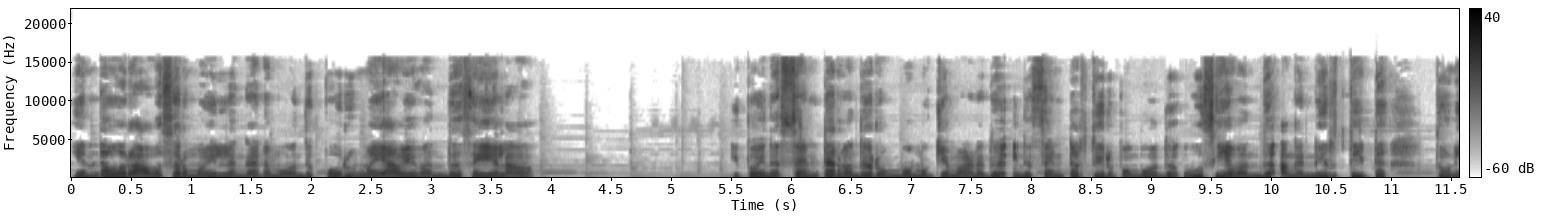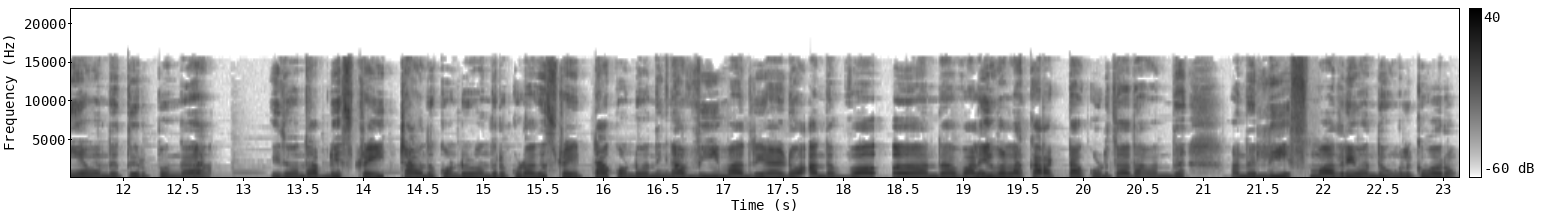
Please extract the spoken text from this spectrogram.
எந்த ஒரு அவசரமும் இல்லைங்க. நம்ம வந்து பொறுமையாகவே வந்து செய்யலாம். இப்போ இந்த சென்டர் வந்து ரொம்ப முக்கியமானது. இந்த சென்டர் திருப்பும்போது ஊசியை வந்து அங்கே நிறுத்திட்டு துணியை வந்து திருப்புங்க. இது வந்து அப்படியே ஸ்ட்ரெயிட்டாக வந்து கொண்டு வந்துடக்கூடாது ஸ்ட்ரெயிட்டாக கொண்டு வந்தீங்கன்னா வி மாதிரி ஆகிடும் அந்த வ அந்த வளைவெல்லாம் கரெக்டாக கொடுத்தா தான் வந்து அந்த லீஃப் மாதிரி வந்து உங்களுக்கு வரும்.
